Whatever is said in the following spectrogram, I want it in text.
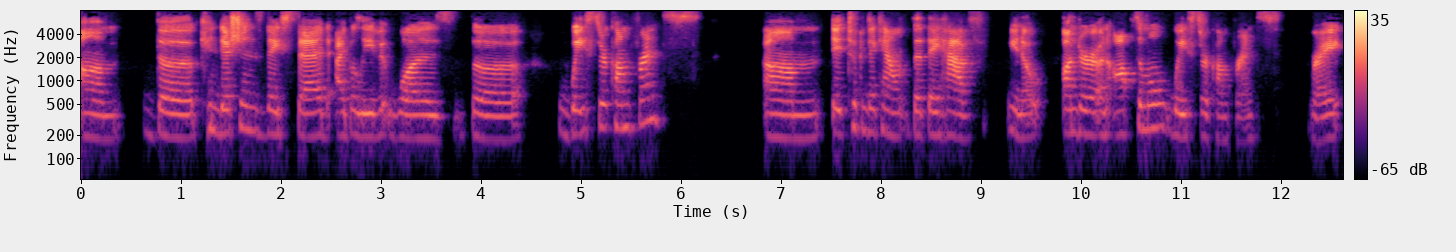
um, the conditions they said, I believe it was the waist circumference. Um, it took into account that they have, you know, under an optimal waist circumference, right?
